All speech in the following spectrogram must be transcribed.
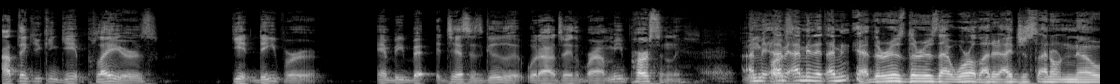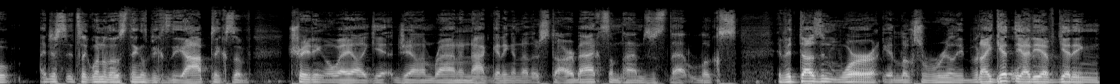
I think you can get players get deeper and be, be just as good without Jaylen Brown. Me personally, I Me mean, I mean, I mean, I mean, yeah, there is there is that world. I, I just I don't know. I just it's like one of those things because the optics of trading away like Jaylen Brown and not getting another star back. Sometimes just that looks if it doesn't work, it looks really. But I get the idea of getting.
